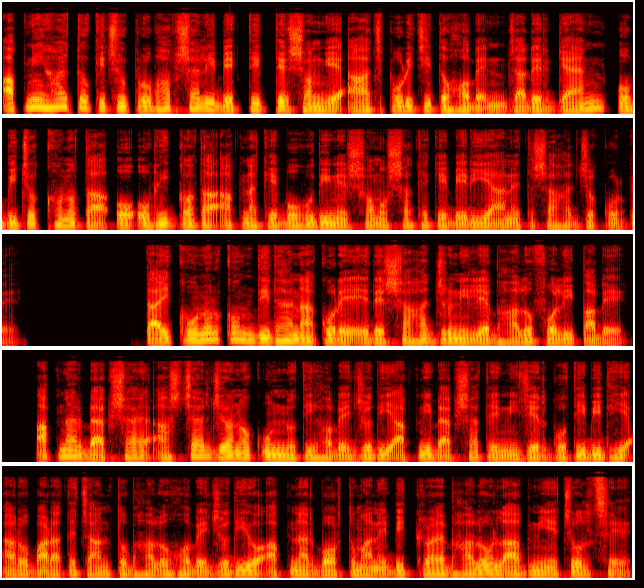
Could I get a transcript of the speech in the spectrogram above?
আপনি হয়তো কিছু প্রভাবশালী ব্যক্তিত্বের সঙ্গে আজ পরিচিত হবেন যাদের জ্ঞান ও বিচক্ষণতা ও অভিজ্ঞতা আপনাকে বহুদিনের সমস্যা থেকে বেরিয়ে আনতে সাহায্য করবে। তাই কোনোরকম দ্বিধা না করে এদের সাহায্য নিলে ভালো ফলই পাবে। আপনার ব্যবসায় আশ্চর্যজনক উন্নতি হবে। যদি আপনি ব্যবসাতে নিজের গতিবিধি আরও বাড়াতে চান তো ভালো হবে। যদিও আপনার বর্তমানে বিক্রয় ভালো লাভ নিয়ে চলছে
